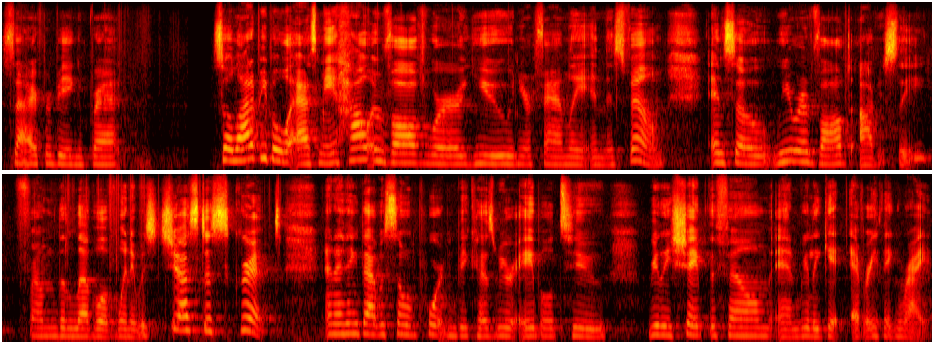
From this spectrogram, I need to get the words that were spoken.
Sorry for being a brat. So a lot of people will ask me, how involved were you and your family in this film? And so we were involved, obviously, from the level of when it was just a script. And I think that was so important because we were able to really shape the film and really get everything right.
